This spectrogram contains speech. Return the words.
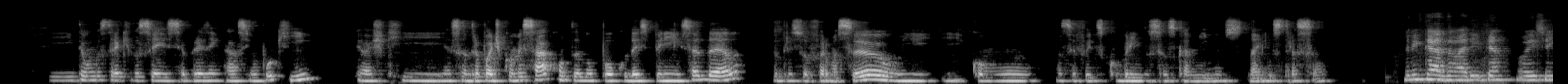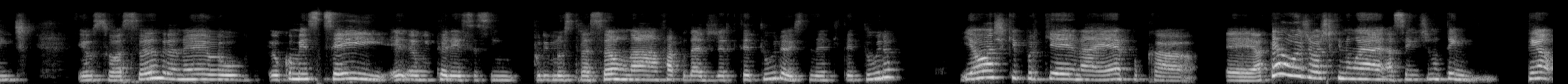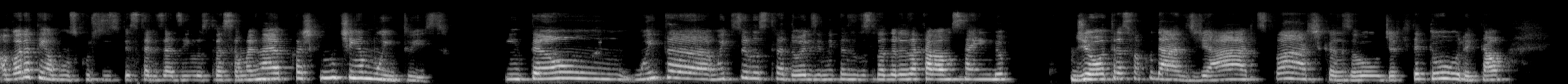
E, então, gostaria que vocês se apresentassem um pouquinho. Eu acho que a Sandra pode começar contando um pouco da experiência dela, sobre sua formação e, e como você foi descobrindo seus caminhos na ilustração. Obrigada, Marília. Oi, gente. Eu sou a Sandra, né? Eu, eu comecei o interesse assim por ilustração na faculdade de arquitetura, eu estudei arquitetura, e eu acho que porque na época, é, até hoje eu acho que não é assim, a gente não tem, tem agora tem alguns cursos especializados em ilustração, mas na época acho que não tinha muito isso. Então, muita, muitos ilustradores e muitas ilustradoras acabavam saindo de outras faculdades, de artes plásticas ou de arquitetura e tal.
